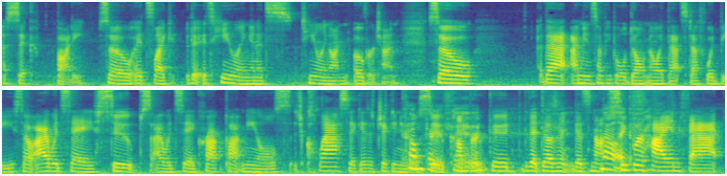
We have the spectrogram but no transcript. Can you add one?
a sick body. So it's like it's healing and it's healing on overtime. So that I mean some people don't know what that stuff would be. So I would say soups, I would say crock pot meals. It's classic is a chicken noodle Comfort soup. food. Comfort food that doesn't that's not, Not super f- high in fat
